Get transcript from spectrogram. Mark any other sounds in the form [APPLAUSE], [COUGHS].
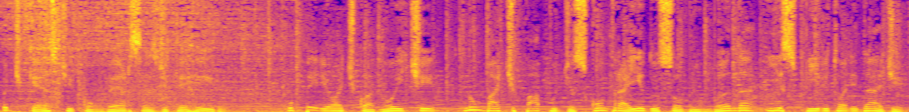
podcast Conversas de Terreiro, o periódico à noite, num bate-papo descontraído sobre Umbanda e espiritualidade.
